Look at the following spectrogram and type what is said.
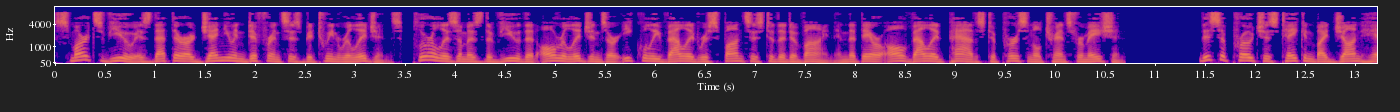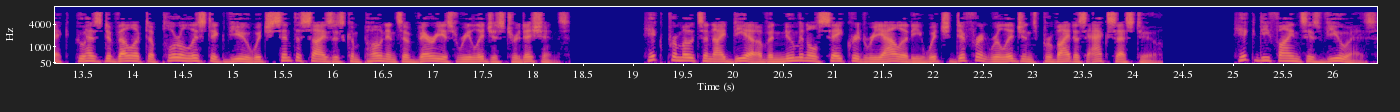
Smart's view is that there are genuine differences between religions. Pluralism is the view that all religions are equally valid responses to the divine and that they are all valid paths to personal transformation. This approach is taken by John Hick, who has developed a pluralistic view which synthesizes components of various religious traditions. Hick promotes an idea of a noumenal sacred reality which different religions provide us access to. Hick defines his view as,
